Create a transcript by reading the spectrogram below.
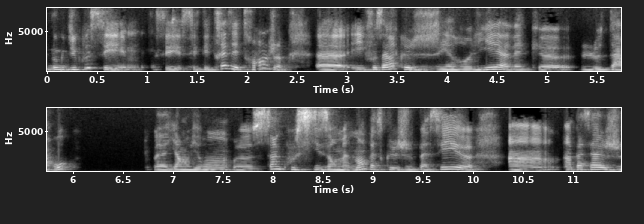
Donc, du coup, c'était très étrange. Euh, et il faut savoir que j'ai relié avec euh, le tarot. Euh, il y a environ 5 ou 6 ans maintenant, parce que je passais un, un, passage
